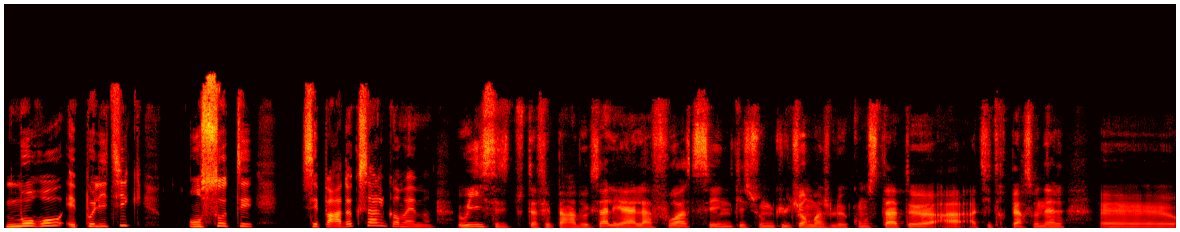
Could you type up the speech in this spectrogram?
moraux et politiques ont sauté. C'est paradoxal quand même. Oui, c'est tout à fait paradoxal et à la fois c'est une question de culture. Moi, je le constate euh, à titre personnel. Euh,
